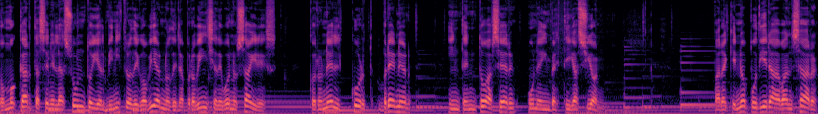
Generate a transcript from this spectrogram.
tomó cartas en el asunto y el ministro de Gobierno de la provincia de Buenos Aires, coronel Kurt Brenner, intentó hacer una investigación. Para que no pudiera avanzar,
